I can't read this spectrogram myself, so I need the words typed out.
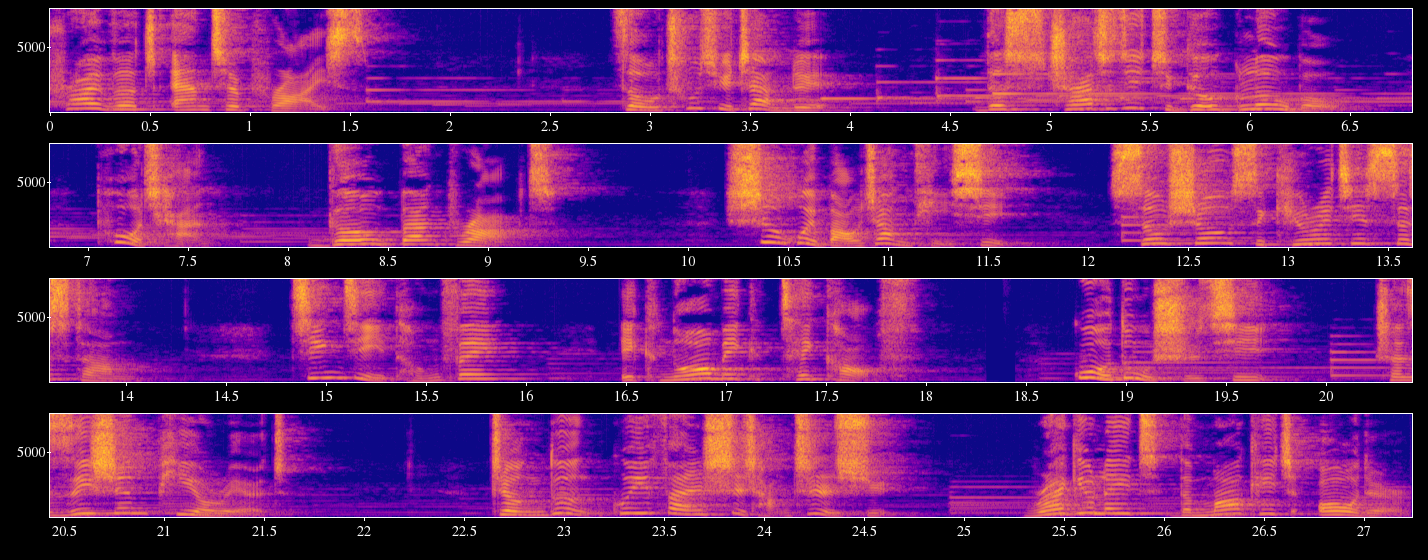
private enterprise. 走出去战略，the strategy to go global，破产，go bankrupt，社会保障体系，social security system，经济腾飞，economic takeoff，过渡时期，transition period，整顿规范市场秩序，regulate the market order。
